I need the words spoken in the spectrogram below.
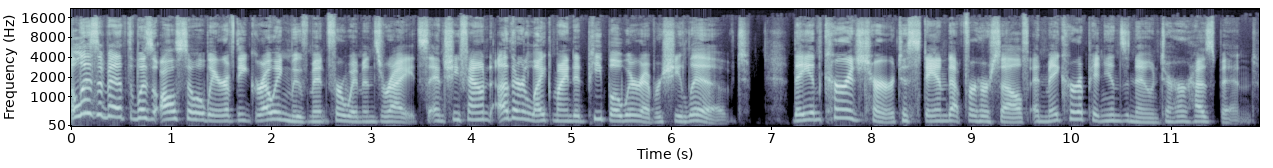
Elizabeth was also aware of the growing movement for women's rights, and she found other like minded people wherever she lived. They encouraged her to stand up for herself and make her opinions known to her husband.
